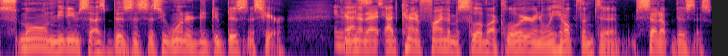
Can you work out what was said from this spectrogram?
small and medium-sized businesses who wanted to do business here. And then Invest. I, I'd kind of find them a Slovak lawyer, and we help them to set up business.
